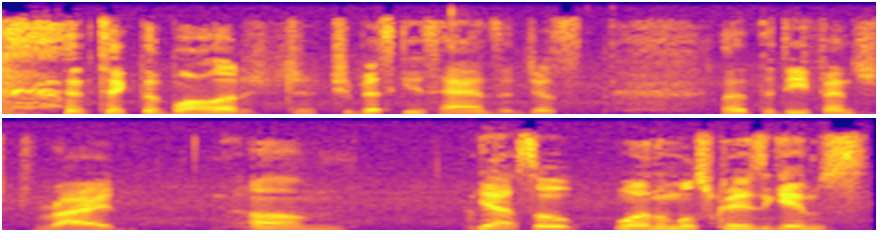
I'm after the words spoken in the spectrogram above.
take the ball out of Tr- Trubisky's hands and just let the defense ride. Um, yeah, so one of the most crazy games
